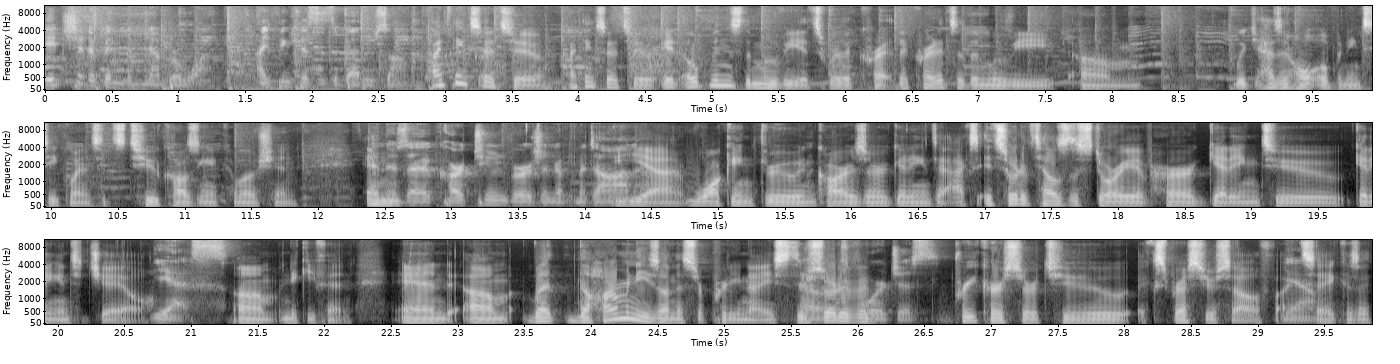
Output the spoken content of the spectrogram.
it should have been the number one i think this is a better song I think so too. I think so too. It opens the movie. It's where the cre- the credits of the movie, um, which has a whole opening sequence. It's two causing a commotion, and, there's a cartoon version of madonna yeah, walking through and cars are getting into accidents. It sort of tells the story of her getting to getting into jail. yes Um, Nikki Finn, and um, but the harmonies on this are pretty nice. They're Oh, sort of a gorgeous precursor to express yourself i'd Yeah. say because I,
